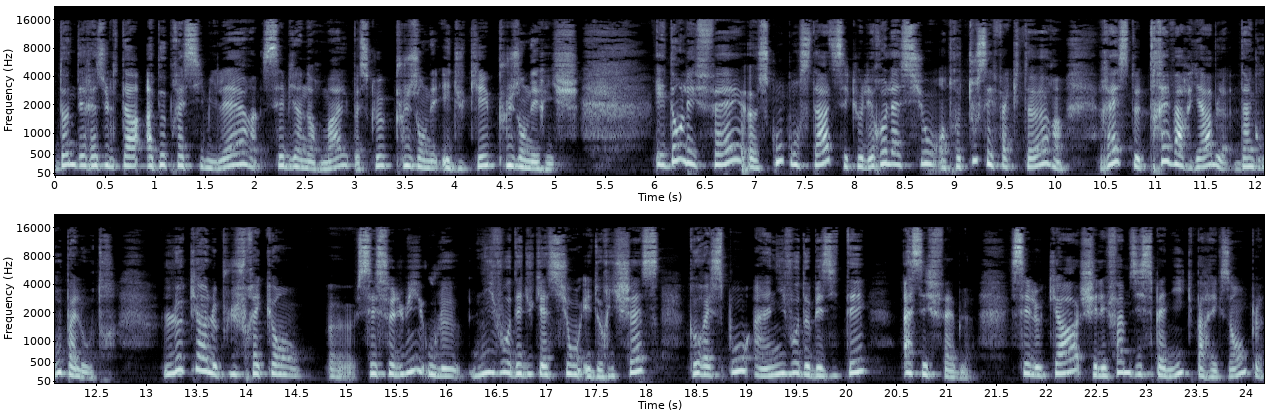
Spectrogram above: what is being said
donnent des résultats à peu près similaires, c'est bien normal parce que plus on est éduqué, plus on est riche. Et dans les faits, euh, ce qu'on constate, c'est que les relations entre tous ces facteurs restent très variables d'un groupe à l'autre. Le cas le plus fréquent, euh, c'est celui où le niveau d'éducation et de richesse correspond à un niveau d'obésité assez faible. C'est le cas chez les femmes hispaniques, par exemple,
